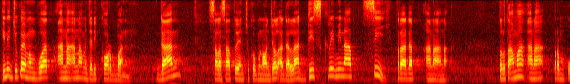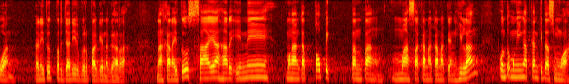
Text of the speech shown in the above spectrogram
Ini juga yang membuat anak-anak menjadi korban. Dan salah satu yang cukup menonjol adalah diskriminasi terhadap anak-anak. Terutama anak perempuan. Dan itu terjadi di berbagai negara. Nah karena itu saya hari ini mengangkat topik tentang masa kanak-kanak yang hilang untuk mengingatkan kita semua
